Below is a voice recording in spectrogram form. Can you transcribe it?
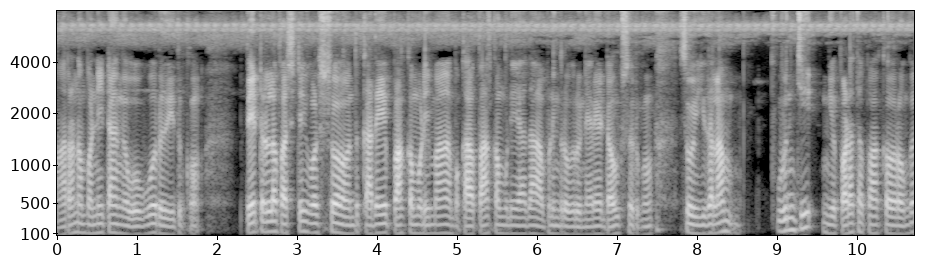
மரணம் பண்ணிட்டாங்க ஒவ்வொரு இதுக்கும். தேட்டரில் ஃபஸ்ட் ஷோ வந்து கதையை பார்க்க முடியுமா? கா பார்க்க முடியாதா? அப்படிங்கிற ஒரு நிறைய டவுட்ஸ் இருக்கும். ஸோ இதெல்லாம் புரிஞ்சு இங்கே படத்தை பார்க்க வரவங்க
